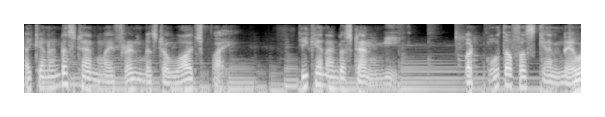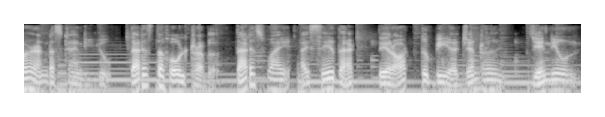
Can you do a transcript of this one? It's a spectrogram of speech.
I can understand my friend Mr. Vajpayee. He can understand me but both of us can never understand you. That is the whole trouble. That is why I say that there ought to be a general, genuine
